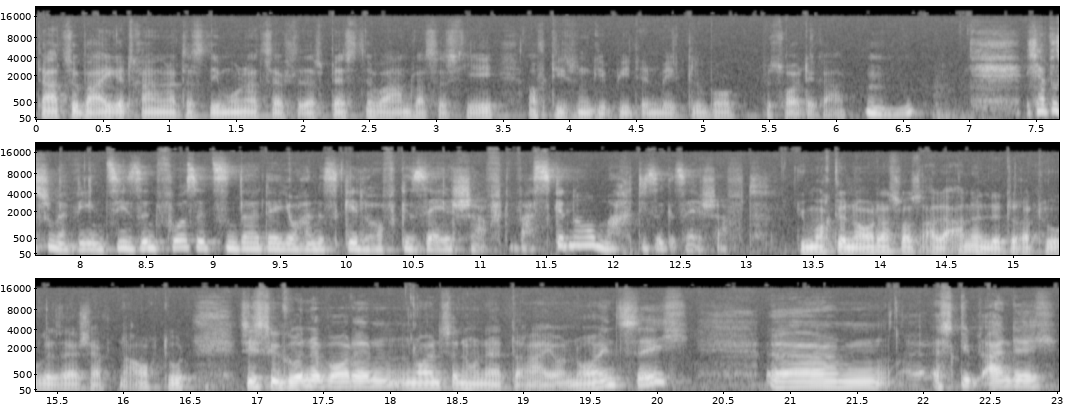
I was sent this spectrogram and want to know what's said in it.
dazu beigetragen hat, dass die Monatshefte das Beste waren, was es je auf diesem Gebiet in Mecklenburg bis heute gab. Mhm. Ich habe es schon erwähnt, Sie sind Vorsitzender der Johannes Gilhoff Gesellschaft. Was genau macht diese Gesellschaft? Die macht genau das, was alle anderen Literaturgesellschaften auch tut. Sie ist gegründet worden 1993. Ähm, es gibt eigentlich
